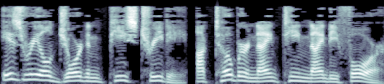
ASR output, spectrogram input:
Israel–Jordan Peace Treaty, October 1994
